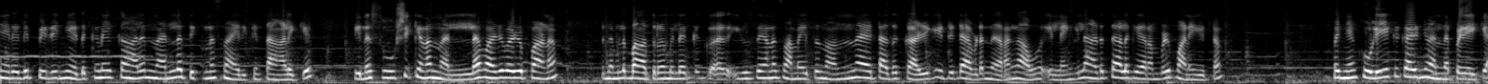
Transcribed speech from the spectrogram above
ഞെരടി പിഴിഞ്ഞ് എടുക്കണേക്കാളും നല്ല തിക്നെസ് ആയിരിക്കും താളിക്ക്. പിന്നെ സൂക്ഷിക്കണം നല്ല വഴുവഴുപ്പാണ്. നമ്മൾ ബാത്റൂമിലൊക്കെ യൂസ് ചെയ്യണ സമയത്ത് നന്നായിട്ട് അത് കഴുകിയിട്ടിട്ട് അവിടെ നിന്ന് ഇറങ്ങാവൂ ഇല്ലെങ്കിൽ അടുത്ത ആൾ കയറുമ്പോൾ പണി കിട്ടും. അപ്പം ഞാൻ കുളിയൊക്കെ കഴിഞ്ഞ് വന്നപ്പോഴേക്ക്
